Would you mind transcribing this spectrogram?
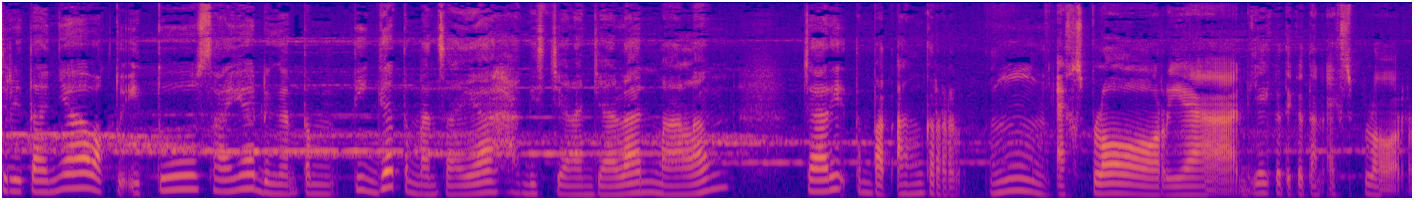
Ceritanya waktu itu saya dengan tem tiga teman saya habis jalan-jalan malam cari tempat angker. Hmm, explore ya, dia ikut-ikutan explore.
